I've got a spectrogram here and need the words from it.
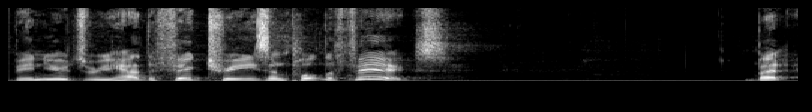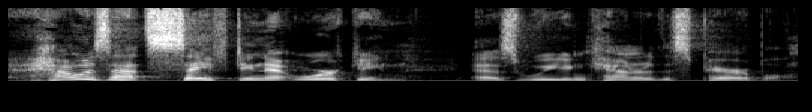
vineyards where you had the fig trees and pull the figs. But how is that safety net working as we encounter this parable.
